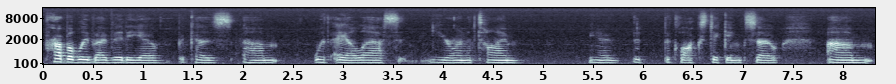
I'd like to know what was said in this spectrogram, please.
probably by video because um, with ALS you're on a time, you know, the, the clock's ticking, so um,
